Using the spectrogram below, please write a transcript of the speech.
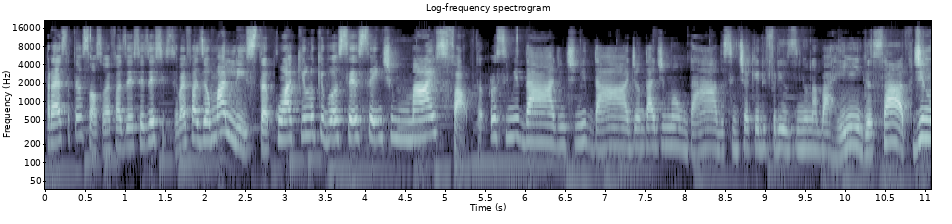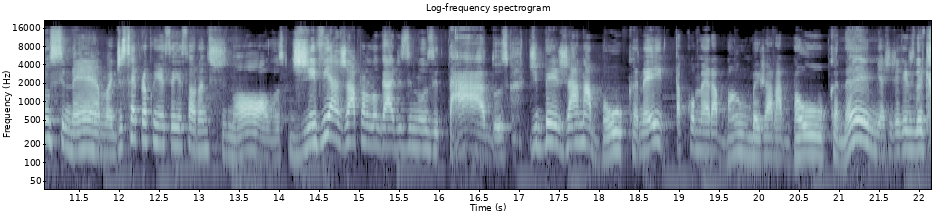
presta atenção, você vai fazer esse exercício, você vai fazer uma lista com aquilo que você sente mais falta. Proximidade, intimidade, andar de mão dada, sentir aquele friozinho na barriga, sabe? De ir no cinema, de sair para conhecer restaurantes novos, de viajar para lugares inusitados, de beijar na boca, né? Eita, como era bom beijar na boca, né, minha gente? Aqueles beijos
